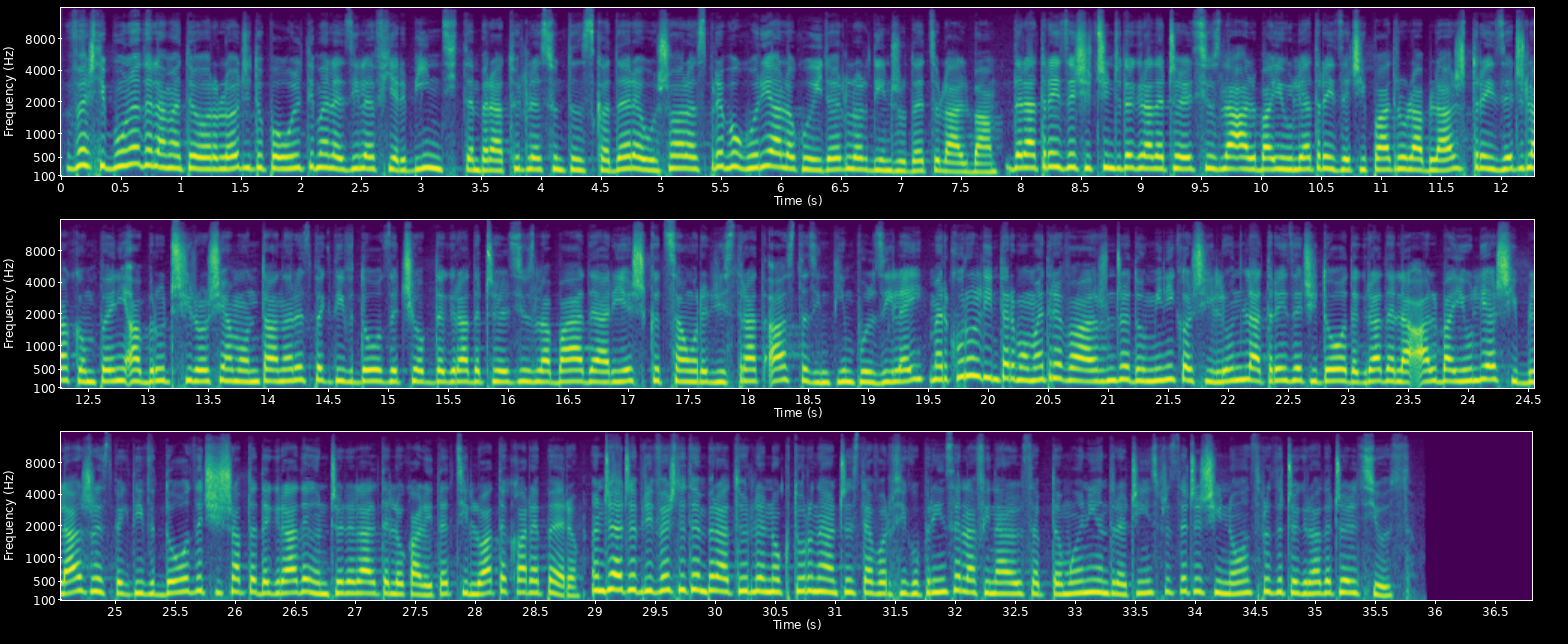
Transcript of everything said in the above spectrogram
Vești bune de la meteorologi după ultimele zile fierbinți. Temperaturile sunt în scădere ușoară spre bucuria locuitorilor din județul Alba. De la 35 de grade Celsius la Alba Iulia, 34 la Blaj, 30 la Câmpeni, Abrut și Roșia Montană, respectiv 28 de grade Celsius la Baia de Arieș, cât s-au înregistrat astăzi în timpul zilei. Mercurul din termometre va ajunge duminică și luni la 32 de grade la Alba Iulia și Blaj, respectiv 27 de grade în celelalte localități luate ca reper. În ceea ce privește Temperaturile nocturne acestea vor fi cuprinse la finalul săptămânii între 15 și 19 grade Celsius.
